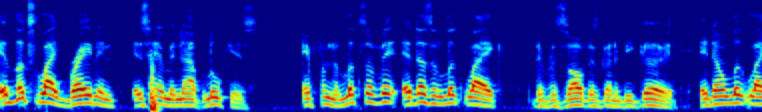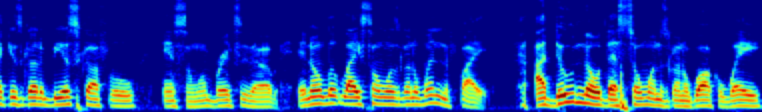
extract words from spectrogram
it looks like Brayden is hemming up Lucas. And from the looks of it, it doesn't look like the result is going to be good. It don't look like it's going to be a scuffle and someone breaks it up. It don't look like someone's going to win the fight. I do know that someone is going to walk away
